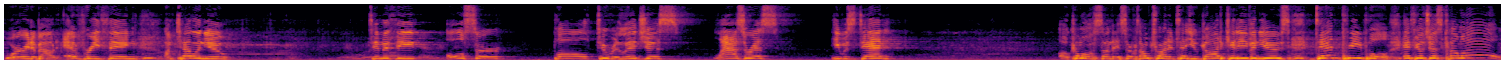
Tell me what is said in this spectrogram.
worried about everything. I'm telling you, Timothy, ulcer. Paul, too religious. Lazarus, he was dead. Oh, come on, Sunday service. I'm trying to tell you, God can even use dead people if you'll just come home.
